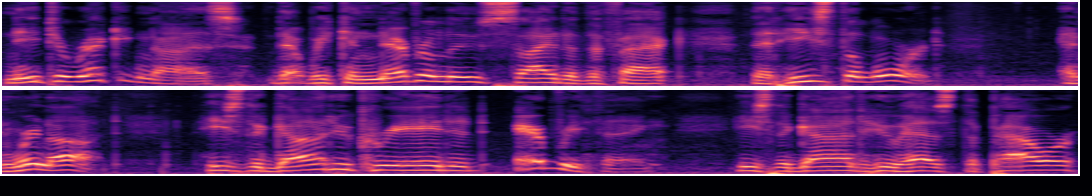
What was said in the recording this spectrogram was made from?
need to recognize that we can never lose sight of the fact that He's the Lord and we're not. He's the God who created everything, He's the God who has the power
